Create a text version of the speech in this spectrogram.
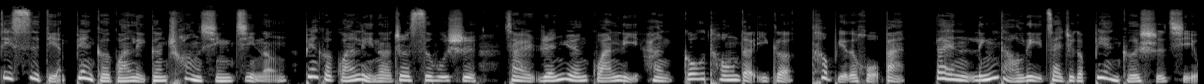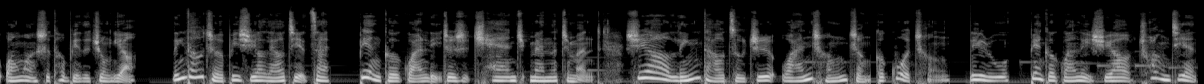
第四点，变革管理跟创新技能。变革管理呢，这似乎是在人员管理和沟通的一个特别的伙伴。但领导力在这个变革时期，往往是特别的重要。领导者必须要了解，在变革管理，这是 change management，需要领导组织完成整个过程。例如，变革管理需要创建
